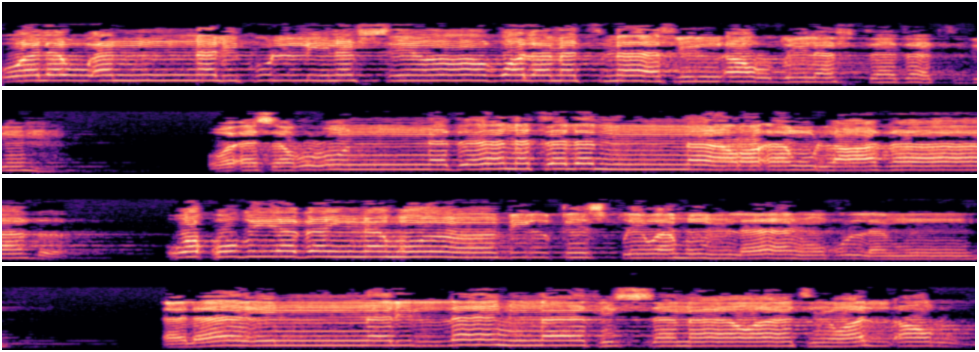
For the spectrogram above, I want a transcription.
وَلَوْ أَنَّ لِكُلِّ نَفْسٍ ظَلَمَتْ مَا فِي الْأَرْضِ لَافْتَدَتْ بِهِ وَأَسَرُّوا النَّدَامَةَ لَمَّا رَأَوُا الْعَذَابَ وَقُضِيَ بَيْنَهُم بِالْقِسْطِ وَهُمْ لَا يُظْلَمُونَ. أَلَا إِنَّ لِلَّهِ مَا فِي السَّمَاوَاتِ وَالْأَرْضِ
